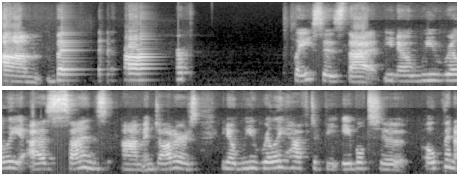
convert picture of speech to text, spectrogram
Um, but our places that you know we really as sons um, and daughters you know we really have to be able to open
